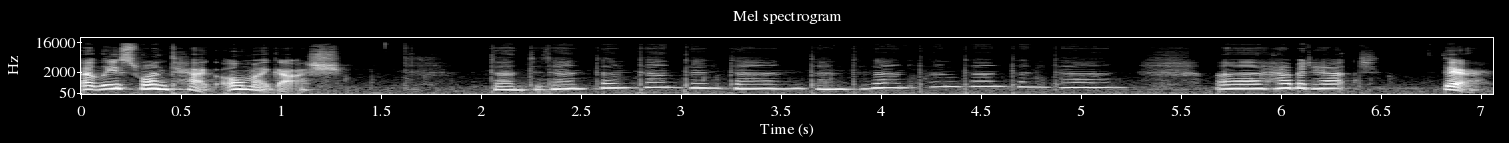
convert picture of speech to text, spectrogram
at least one tag. Oh my gosh. Dun dun dun dun dun dun dun dun dun dun dun dun. Uh, habitat. There.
